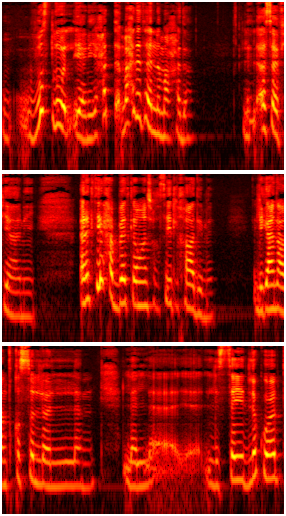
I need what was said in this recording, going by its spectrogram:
وصلوا يعني حتى ما حدا تهنى مع حدا. للأسف يعني. أنا كتير حبيت كمان شخصية الخادمة اللي كانت عم تقص له للسيد لوكوود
